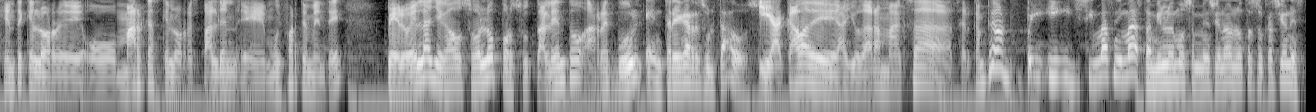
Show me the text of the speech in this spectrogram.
gente que lo, eh, o marcas que lo respalden eh, muy fuertemente, pero él ha llegado solo por su talento a Red Bull entrega resultados. y acaba de ayudar a Max a ser campeón. Y, y sin más ni más, también lo hemos mencionado en otras ocasiones,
